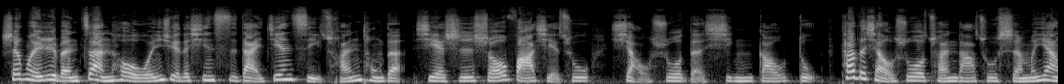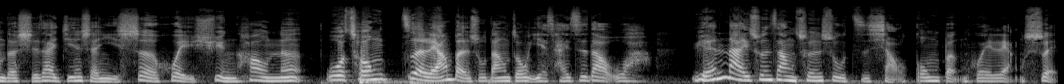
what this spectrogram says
身为日本战后文学的新世代，坚持以传统的写实手法写出小说的新高度。他的小说传达出什么样的时代精神与社会讯号呢？我从这两本书当中也才知道，哇，原来村上春树只小宫本辉两岁。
